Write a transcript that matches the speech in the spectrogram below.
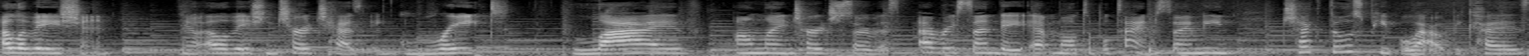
Elevation. You know, Elevation Church has a great live online church service every Sunday at multiple times. So, I mean, check those people out because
